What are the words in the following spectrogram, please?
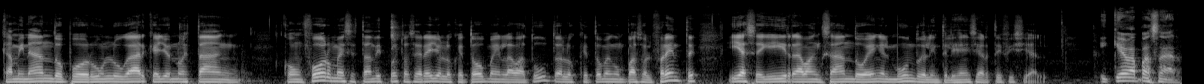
caminando por un lugar que ellos no están conformes, están dispuestos a ser ellos los que tomen la batuta, los que tomen un paso al frente y a seguir avanzando en el mundo de la inteligencia artificial. ¿Y qué va a pasar?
